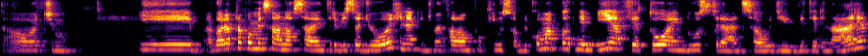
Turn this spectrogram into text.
Tá ótimo. E agora, para começar a nossa entrevista de hoje, né, que a gente vai falar um pouquinho sobre como a pandemia afetou a indústria de saúde veterinária.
